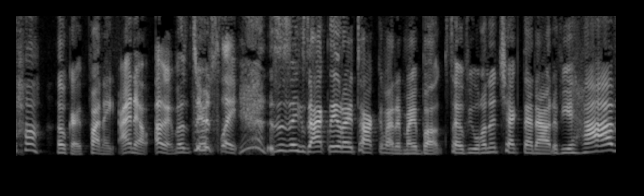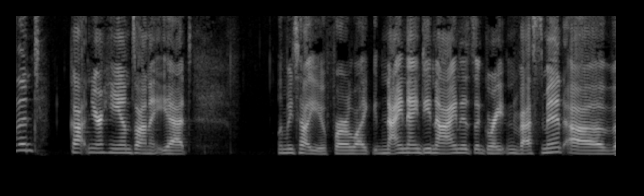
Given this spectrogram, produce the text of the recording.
okay, funny. I know. Okay, but seriously, this is exactly what I talk about in my book. So if you want to check that out, if you haven't gotten your hands on it yet, let me tell you, for like $9.99 is a great investment of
